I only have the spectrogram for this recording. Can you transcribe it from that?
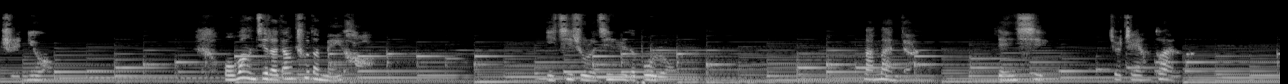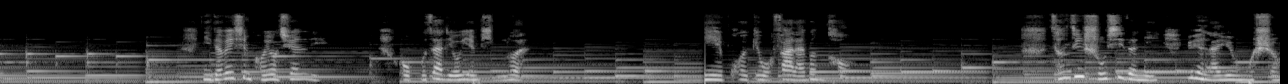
执拗。我忘记了当初的美好，你记住了今日的不容。慢慢的，联系就这样断了。你的微信朋友圈里，我不再留言评论，你也不会给我发来问候。曾经熟悉的你越来越陌生，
